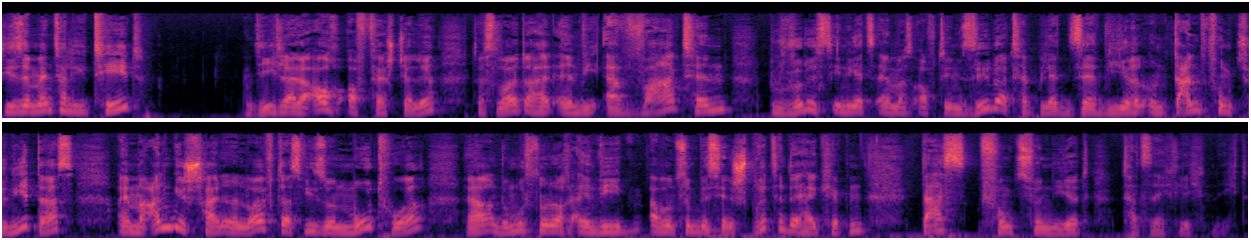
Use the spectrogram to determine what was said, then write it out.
diese Mentalität, die ich leider auch oft feststelle, dass Leute halt irgendwie erwarten, du würdest ihnen jetzt irgendwas auf dem Silbertablett servieren und dann funktioniert das. Einmal angeschaltet und dann läuft das wie so ein Motor, ja, und du musst nur noch irgendwie ab und zu ein bisschen Sprit hinterher kippen. Das funktioniert tatsächlich nicht.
